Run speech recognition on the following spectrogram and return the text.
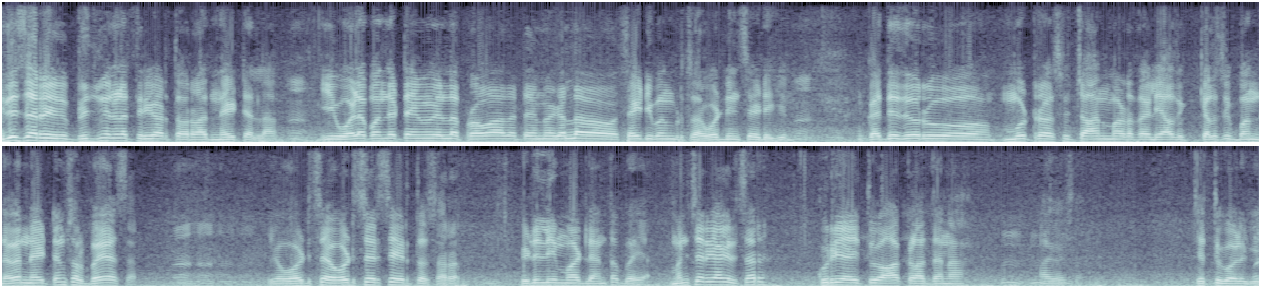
ಇದೆ ಸರ್ ಬ್ರಿಡ್ಜ್ ಮೇಲೆಲ್ಲ ತಿರುಗಾಡ್ತಾವ್ರ ಅದು ನೈಟ್ ಎಲ್ಲ. ಈ ಒಳೆ ಬಂದ ಟೈಮಿಗೆಲ್ಲ ಪ್ರವಾಹದ ಟೈಮಾಗೆಲ್ಲ ಸೈಡಿಗೆ ಬಂದ್ಬಿಡ್ತಾರೆ ಒಡ್ಡಿನ ಸೈಡಿಗೆ ಗದ್ದೆದವರು ಮೋಟ್ರ್ ಸ್ವಿಚ್ ಆನ್ ಮಾಡೋದಾಗಲಿ ಯಾವ್ದು ಕೆಲಸಕ್ಕೆ ಬಂದಾಗ ನೈಟ್ ಟೈಮ್ ಸ್ವಲ್ಪ ಭಯ ಸರ್. ಈಗ ಒಡ್ಸೆ ಒಡ್ಸರಿಸೇ ಇರ್ತಾವ ಸೇರಿಸೇ ಇರ್ತವೆ ಸರ್. ಇಡಲಿ ಮಾಡಲಿ ಅಂತ ಭಯ. ಮನುಷ್ಯರಿಗೆ ಆಗಿಲ್ಲ ಸರ್. ಕುರಿ ಆಯಿತು ಆಕಳ ದನ. ಹಾಗೆ ಸರ್. ಜತ್ತುಗಳಿಗೆ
